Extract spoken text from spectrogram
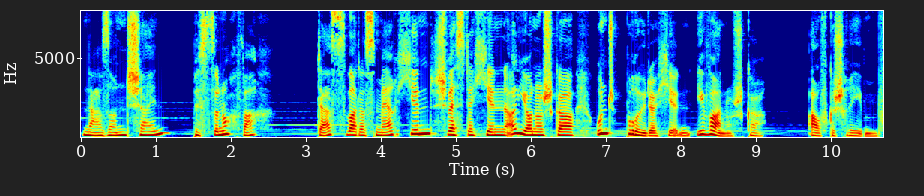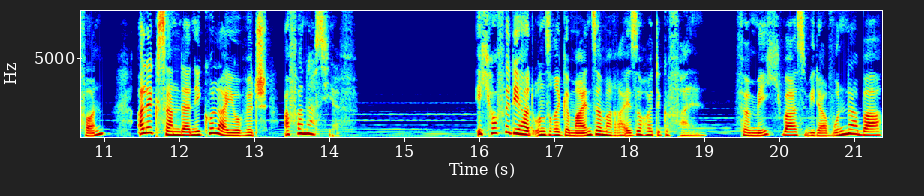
Na Sonnenschein, bist du noch wach? Das war das Märchen Schwesterchen Aljonuschka und Brüderchen Iwanuschka, aufgeschrieben von Alexander Nikolajowitsch Afanassjew. Ich hoffe, dir hat unsere gemeinsame Reise heute gefallen. Für mich war es wieder wunderbar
